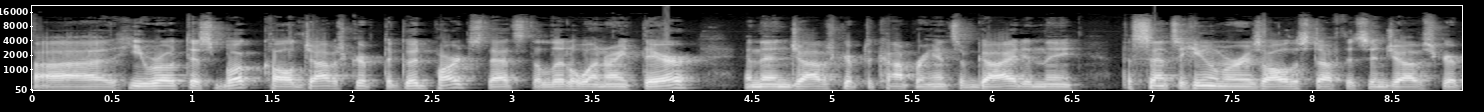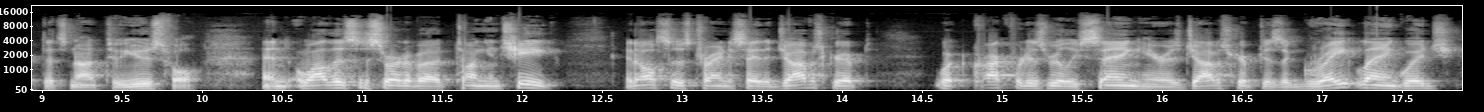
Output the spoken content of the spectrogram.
Uh, he wrote this book called JavaScript The Good Parts. That's the little one right there. And then JavaScript The Comprehensive Guide. And the the sense of humor is all the stuff that's in JavaScript that's not too useful. And while this is sort of a tongue in cheek, it also is trying to say that JavaScript, what Crockford is really saying here is JavaScript is a great language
